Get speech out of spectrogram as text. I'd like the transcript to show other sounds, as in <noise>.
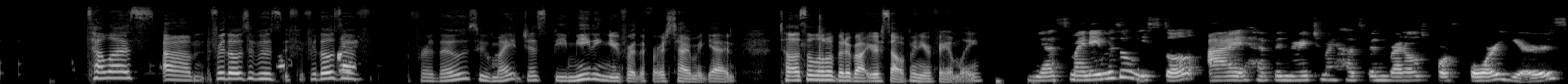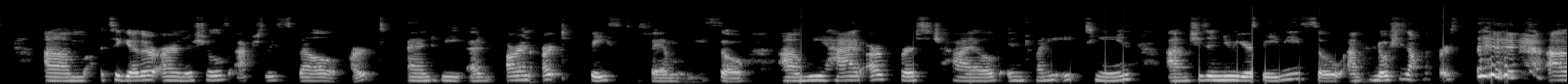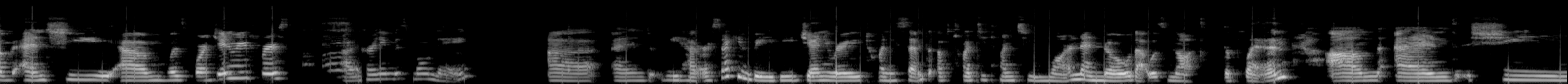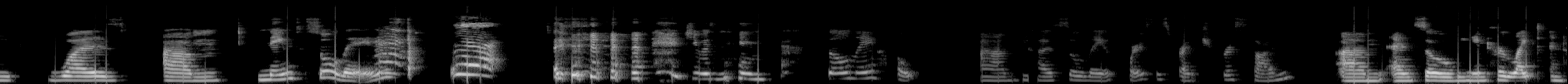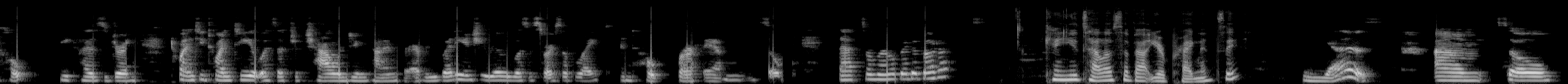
tell us um, for those of us for those of for those who might just be meeting you for the first time again, tell us a little bit about yourself and your family. Yes, my name is Alyestal. I have been married to my husband Reynold for four years. Um, together, our initials actually spell art, and we are an art based family. So um, we had our first child in 2018. Um, she's a New Year's baby, so um, no, she's not the first. <laughs> um, and she um, was born January 1st. Uh, her name is Monet. Uh, and we had our second baby January 27th of 2021. And no, that was not the plan. Um, and she was named Soleil. <laughs> she was named Soleil Hope um, because Soleil, of course, is French for sun. Um, and so we named her Light and Hope because during 2020 it was such a challenging time for everybody, and she really was a source of light and hope for our family. So that's a little bit about us. Can you tell us about your pregnancy? Yes. Um, so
